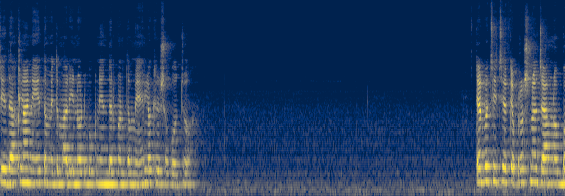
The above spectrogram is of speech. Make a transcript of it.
તે દાખલાને તમે તમારી નોટબુકની અંદર પણ તમે લખી શકો છો. ત્યાર પછી છે કે પ્રશ્ન ચારનો બ.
